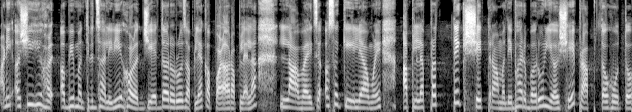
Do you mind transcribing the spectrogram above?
आणि अशी ही हळ अभिमंत्रित झालेली हळद जी आहे दररोज आपल्या कपाळावर आपल्याला लावायचं असं केल्यामुळे आपल्याला प्रत्येक प्रत्येक क्षेत्रामध्ये भरभरून यश हे प्राप्त होतं.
